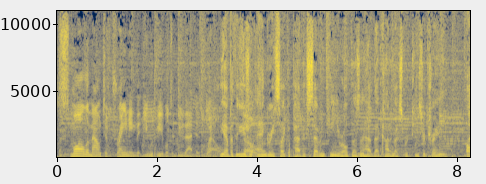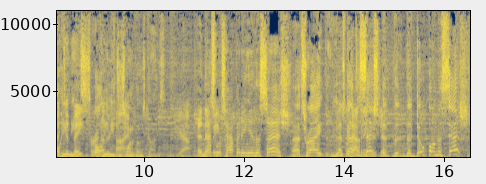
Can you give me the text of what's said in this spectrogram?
small amount of training that you would be able to do that as well. Yeah, but the usual so, angry psychopathic 17 year old doesn't have that kind of expertise or training. All he needs, all he needs is one of those guns. Yeah, and that's what's happening in the sesh. That's right. Who's got the sesh? The, the, the, dope on the sesh?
